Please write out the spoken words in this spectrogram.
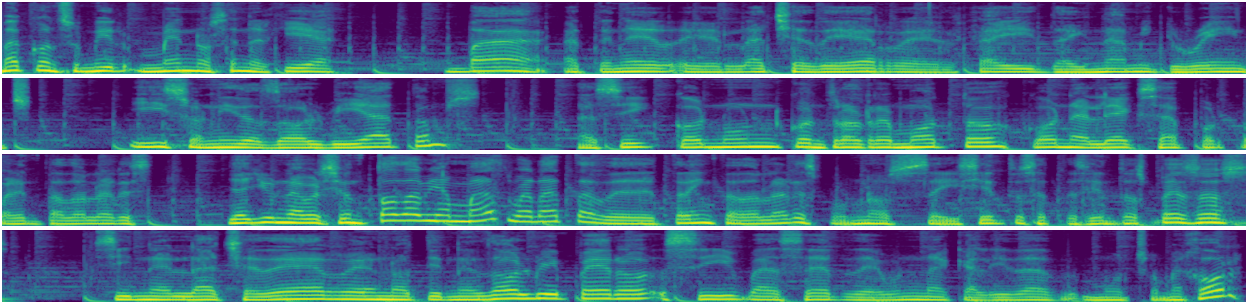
va a consumir menos energía, va a tener el HDR, el High Dynamic Range y sonidos Dolby Atoms, así con un control remoto con Alexa por 40 dólares. Y hay una versión todavía más barata de 30 dólares por unos 600, 700 pesos. Sin el HDR, no tiene Dolby, pero sí va a ser de una calidad mucho mejor.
